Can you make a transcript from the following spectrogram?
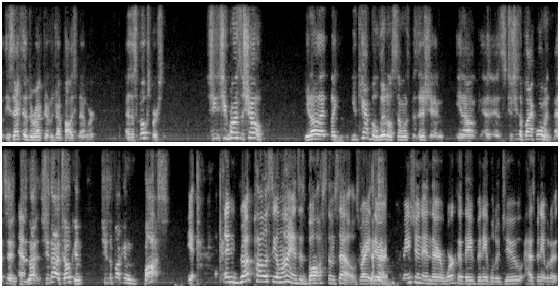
the executive director of the Drug Policy Network as a spokesperson. she she runs the show. You know that like you can't belittle someone's position. You know, because she's a black woman. That's it. Yeah. She's not. She's not a token. She's a fucking boss. Yeah. And Drug Policy Alliance is boss themselves, right? Yeah. Their information and their work that they've been able to do has been able to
